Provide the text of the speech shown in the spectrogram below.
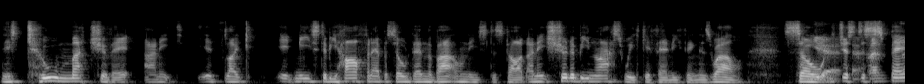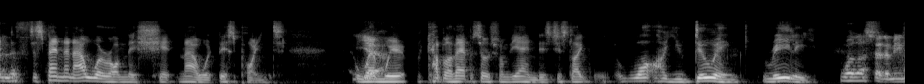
there's too much of it, and it it like it needs to be half an episode, then the battle needs to start, and it should have been last week if anything as well. So Yeah, just to and- spend and to spend an hour on this shit now at this point. When Yeah. we're a couple of episodes from the end, is just like, what are you doing, really? Well, that's it. I mean,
